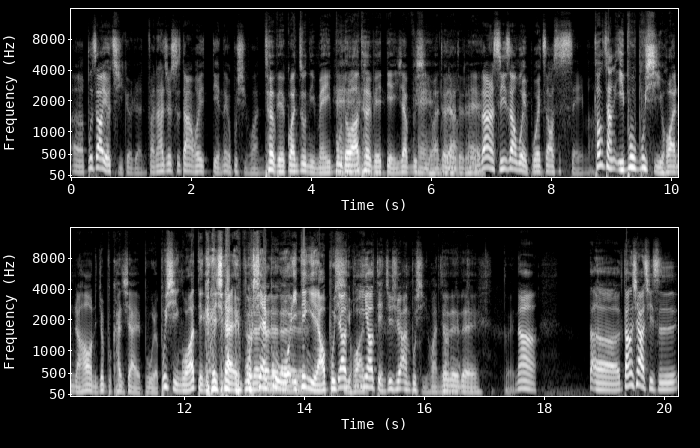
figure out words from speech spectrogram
呃不知道有几个人，反正他就是当然会点那个不喜欢。特别关注你每一步都要特别点一下不不喜欢。对对对对，当然实际上我也不会知道是谁嘛。通常一步不喜欢，然后你就不看下一步了。不行，我要点开下一步，下一步我一定也要不喜欢，一定。要点进去按不喜欢这对对。对，对，那呃当下其实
